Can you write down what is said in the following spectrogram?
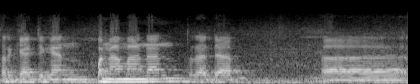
terkait dengan pengamanan terhadap uh,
